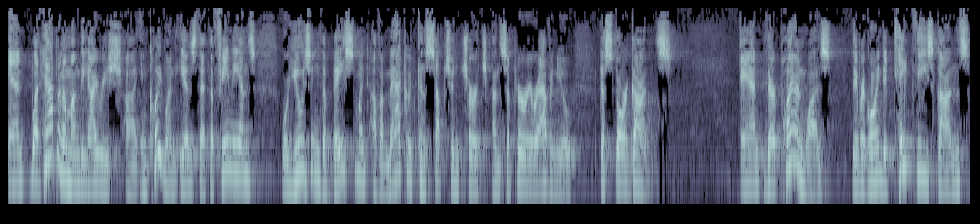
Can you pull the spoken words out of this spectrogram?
And what happened among the Irish uh, in Cleveland is that the Fenians were using the basement of Immaculate Conception Church on Superior Avenue to store guns. And their plan was they were going to take these guns,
